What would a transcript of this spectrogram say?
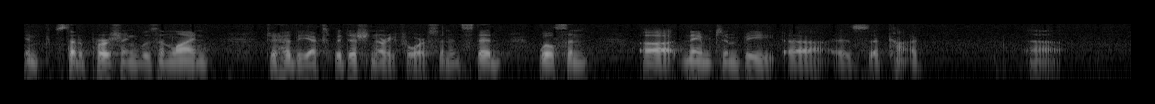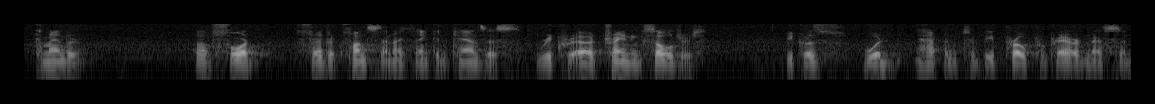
instead of Pershing, was in line to head the expeditionary force. And instead, Wilson uh, named him be uh, as a, uh, commander of Fort Frederick Funston, I think, in Kansas, uh, training soldiers because Wood happened to be pro preparedness and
